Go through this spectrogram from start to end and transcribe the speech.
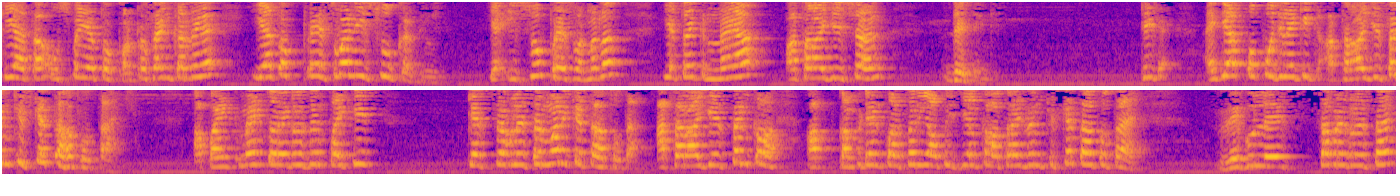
किया था उस पर या तो काउंटर साइन कर देंगे, या तो प्रेस वन इशू कर देंगे। या इशू प्रेस वन मतलब ये तो एक नया ऑथराइजेशन दे देंगे। ठीक है? यदि आपको पूछ ले कि ऑथराइजेशन किसके तहत होता है? अपॉइंटमेंट तो रेगुलेशन पैतीस के रेगुलेशन वन के तहत होता है। ऑथराइजेशन को अब कॉम्पिटेंट पर्सन या ऑफिशियल का ऑथराइजेशन किसके तहत होता है? Regulation sub regulation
